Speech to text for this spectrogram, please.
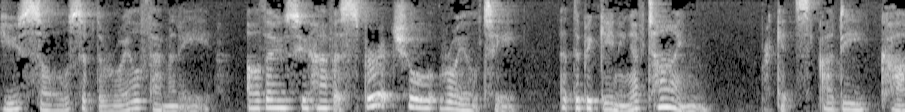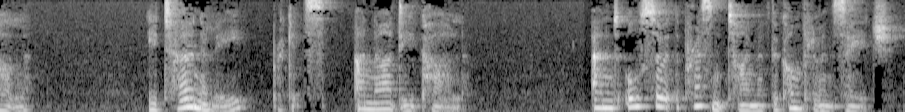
You souls of the royal family are those who have a spiritual royalty at the beginning of time. Brackets Adi Kal eternally, brackets, anadikal, and also at the present time of the confluence age.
